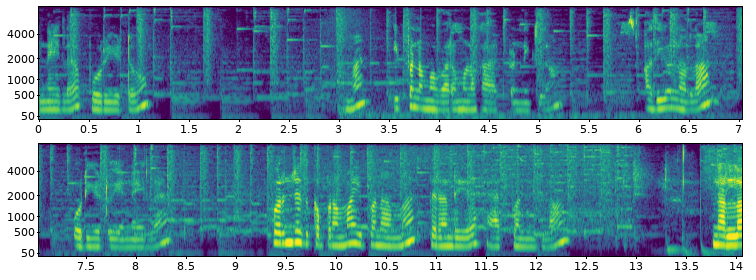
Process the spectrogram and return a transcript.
எண்ணெயில் பொரியட்டும். நம்ம இப்போ நம்ம வரமிளகா ஆட் பண்ணிக்கலாம். அதையும் நல்லா பொரியட்டும் எண்ணெயில். பொரிஞ்சதுக்கப்புறமா இப்போ நம்ம பிரண்டையை ஆட் பண்ணிக்கலாம். நல்லா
